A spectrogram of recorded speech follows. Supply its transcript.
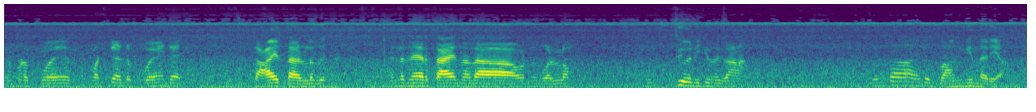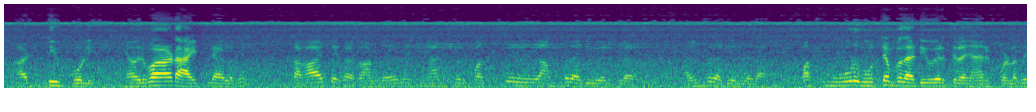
നമ്മുടെ പോയ പട്ടിയായിട്ട് പോയതിന്റെ താഴത്താണുള്ളത് എന്റെ നേരെ താഴ്ന്നതാ അവിടുന്ന് വെള്ളം കുത്തി ഒലിക്കുന്നത് കാണാം. എന്താ അതിന്റെ ഭംഗി എന്നറിയാം? അടിപൊളി. ഞാൻ ഒരുപാട് ഹൈറ്റിലുള്ളത് താഴത്തേക്കാണ് കാണുന്നത്. ഏകദേശം ഞാനിപ്പോൾ ഒരു പത്ത് അമ്പത് അടി ഉയരത്തിലാണ്. അമ്പത് അടി അല്ലല്ല പത്ത് നൂറ് നൂറ്റമ്പത് അടി ഉയരത്തിലാണ് ഞാനിപ്പോൾ ഉള്ളത്.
